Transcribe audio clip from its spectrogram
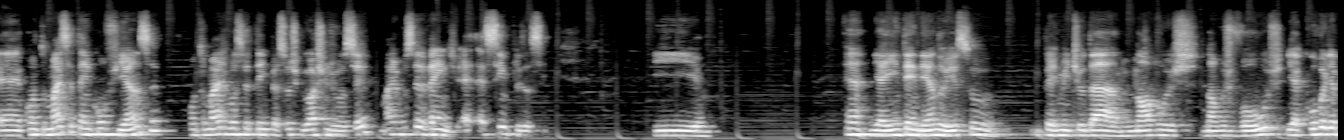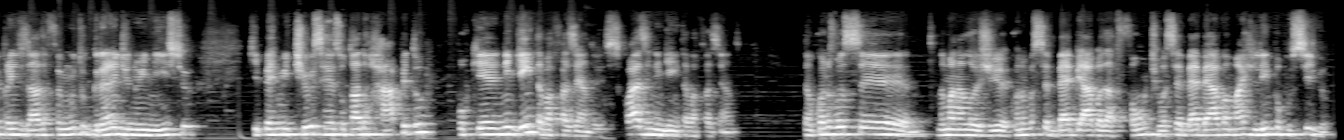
é, quanto mais você tem confiança, quanto mais você tem pessoas que gostam de você, mais você vende. É, é simples assim. E, é, e aí, entendendo isso, permitiu dar novos, novos voos e a curva de aprendizado foi muito grande no início, que permitiu esse resultado rápido, porque ninguém estava fazendo isso, quase ninguém estava fazendo. Então, quando você, numa analogia, quando você bebe água da fonte, você bebe a água mais limpa possível.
